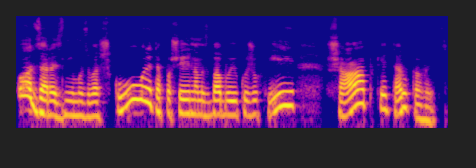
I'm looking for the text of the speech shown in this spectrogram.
От зараз зніму з вас шкури та пошию нам з бабою кожухи, шапки та рукавиці.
